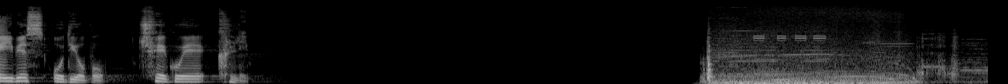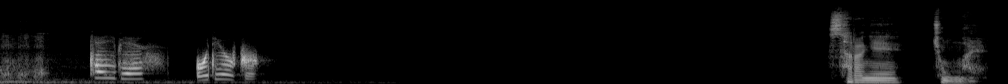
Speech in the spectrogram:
KBS 오디오북 최고의 클립. KBS 오디오북. 사랑의 종말.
